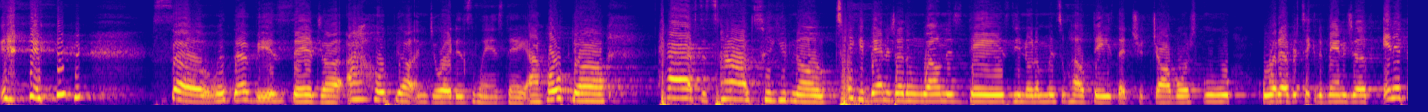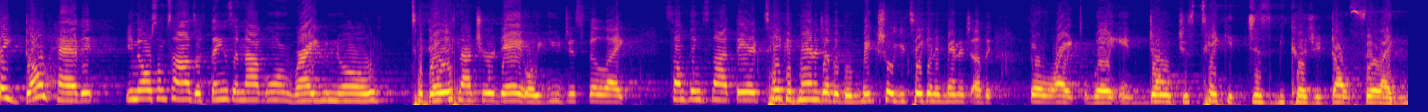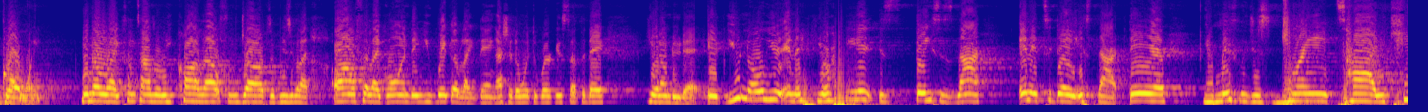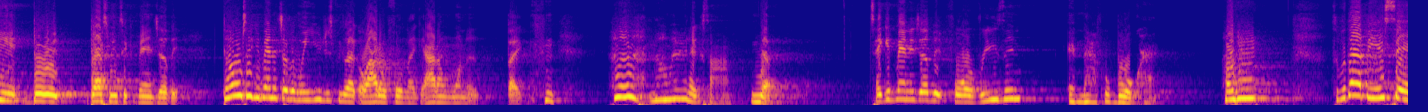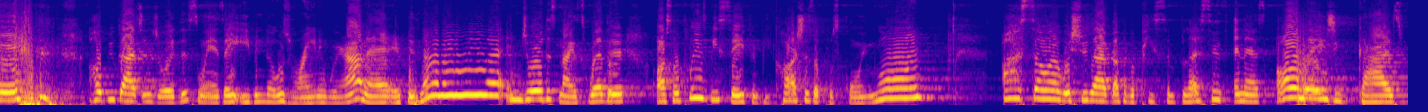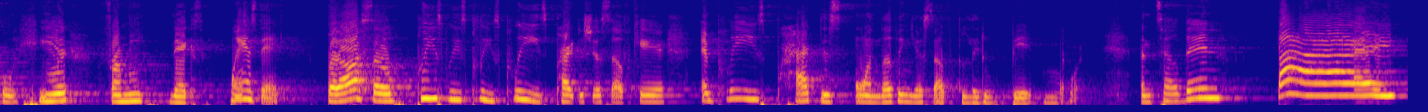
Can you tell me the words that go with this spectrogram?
So, with that being said, y'all, I hope y'all enjoy this Wednesday. I hope y'all have the time to, you know, take advantage of the wellness days, you know, the mental health days that your job or school or whatever taking advantage of. And if they don't have it, you know, sometimes if things are not going right, you know, today is not your day or you just feel like something's not there, take advantage of it, but make sure you're taking advantage of it the right way and don't just take it just because you don't feel like going. You know, like sometimes when we call out from jobs and we just be like, oh, I don't feel like going, then you wake up like, dang, I should have went to work and stuff today. You don't do that. If you know you're in a, your head is space is not in it today, it's not there. You mentally just drained, tired, you can't do it. That's when you take advantage of it. Don't take advantage of it when you just be like, oh, I don't feel like I don't want to like, huh, no, maybe next time. No. Take advantage of it for a reason and not for bullcrap. Okay? So with that being said, I hope you guys enjoyed this Wednesday, even though it's raining where I'm at. If it's not raining where you at, enjoy this nice weather. Also, please be safe and be cautious of what's going on. Also, I wish you guys nothing but peace and blessings. And as always, you guys will hear from me next Wednesday. But also, please, please, please, please practice your self care and please practice on loving yourself a little bit more. Until then, bye.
